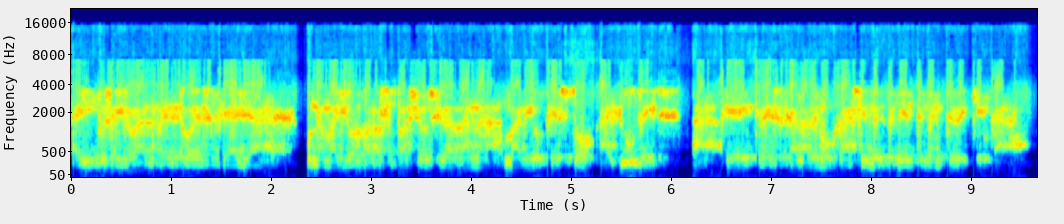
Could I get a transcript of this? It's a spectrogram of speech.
ahí pues el gran reto es que haya una mayor participación ciudadana, Mario, que esto ayude a que crezca la democracia independientemente de quién gane.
